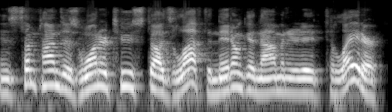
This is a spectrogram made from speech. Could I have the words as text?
and sometimes there's one or two studs left, and they don't get nominated to later.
